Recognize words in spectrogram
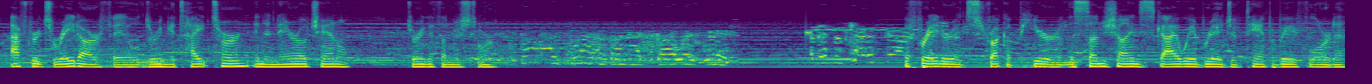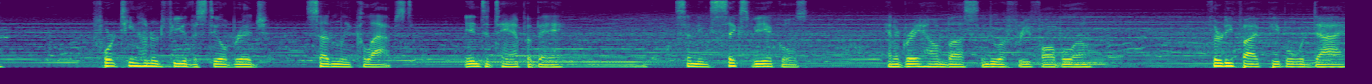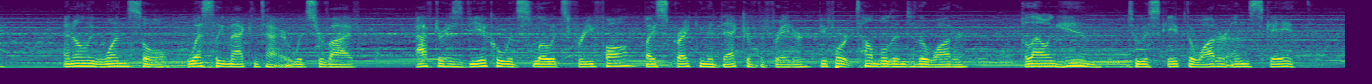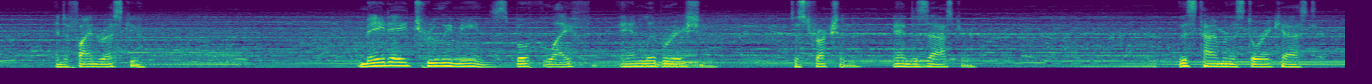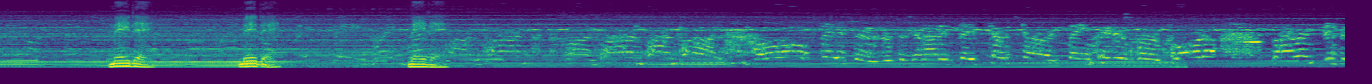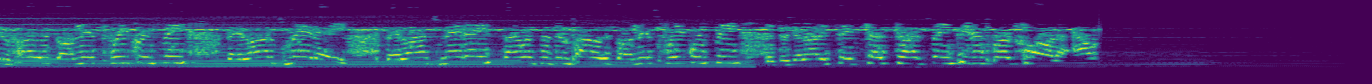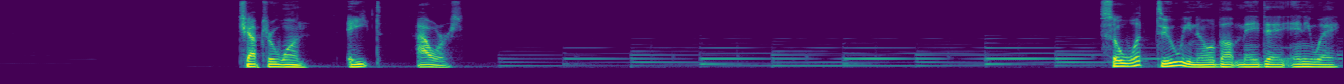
after its radar failed during a tight turn in a narrow channel during a thunderstorm. The freighter had struck a pier of the Sunshine Skyway Bridge of Tampa Bay, Florida. 1,400 feet of the steel bridge suddenly collapsed into Tampa Bay, sending six vehicles and a Greyhound bus into a free fall below. 35 people would die, and only one soul, Wesley MacIntire, would survive after his vehicle would slow its free fall by striking the deck of the freighter before it tumbled into the water, allowing him to escape the water unscathed and to find rescue. Mayday truly means both life and liberation destruction, and disaster. This time in the Storycast Mayday, Mayday, Mayday. This is United States Coast Guard, St. Petersburg, Florida. Silence is imposed on this frequency. They launch Mayday. They launch Mayday. Silence is imposed on this frequency. This is United States Coast Guard, St. Petersburg, Florida. Chapter 1 Eight Hours. So, what do we know about May Day anyway?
